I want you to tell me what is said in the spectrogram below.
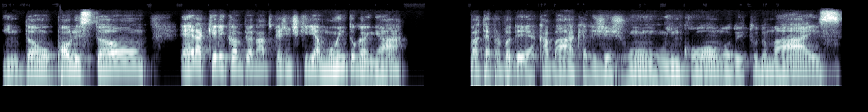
Então, o Paulistão era aquele campeonato que a gente queria muito ganhar, até para poder acabar aquele jejum incômodo e tudo mais.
